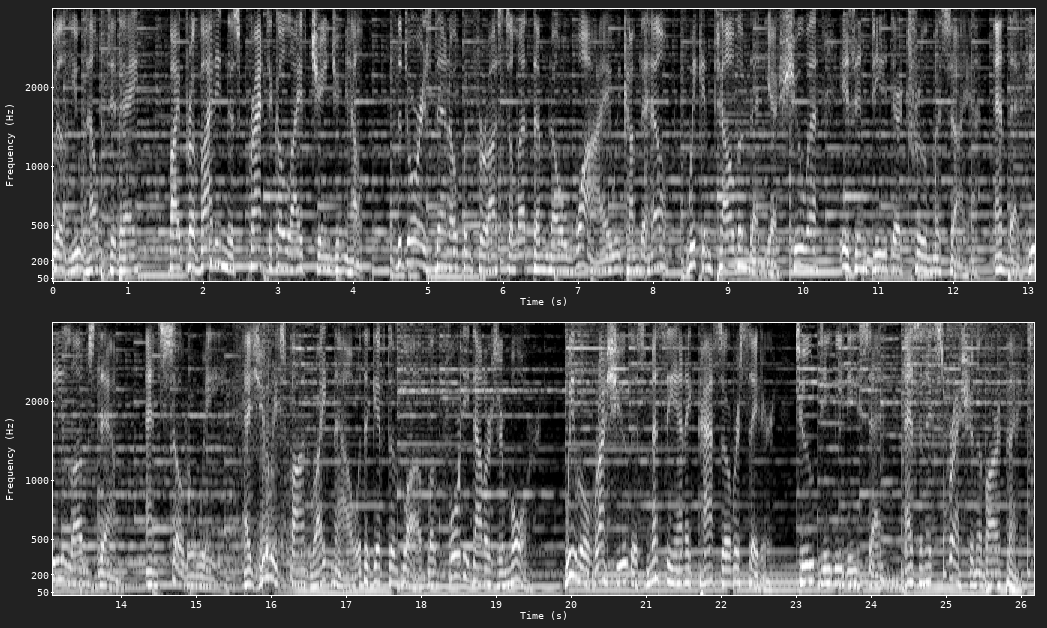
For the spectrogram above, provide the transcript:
Will you help today? By providing this practical, life changing help. The door is then open for us to let them know why we come to help. We can tell them that Yeshua is indeed their true Messiah and that He loves them, and so do we. As you respond right now with a gift of love of $40 or more, we will rush you this Messianic Passover Seder 2 DVD set as an expression of our thanks.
